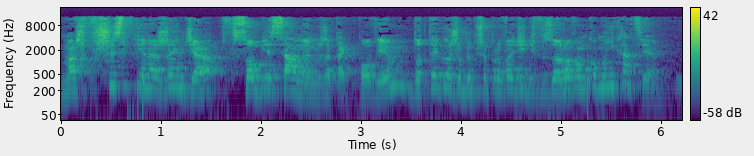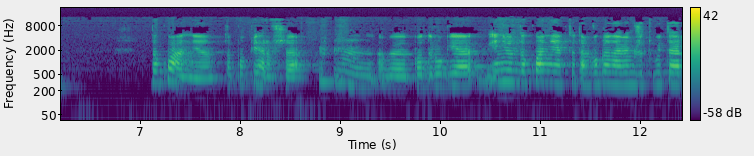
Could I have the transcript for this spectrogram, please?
Masz wszystkie narzędzia w sobie samym, że tak powiem, do tego, żeby przeprowadzić wzorową komunikację. Dokładnie, to po pierwsze. Po drugie, ja nie wiem dokładnie jak to tam wygląda. Wiem, że Twitter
